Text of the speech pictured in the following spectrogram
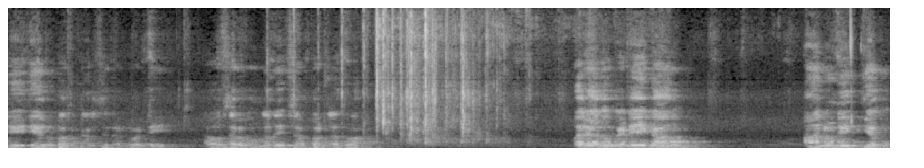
జేజేలు పలకాల్సినటువంటి అవసరం ఉన్నది చప్పట్ల ద్వారా. మరి అదొకటే కాదు. అనునిత్యము.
